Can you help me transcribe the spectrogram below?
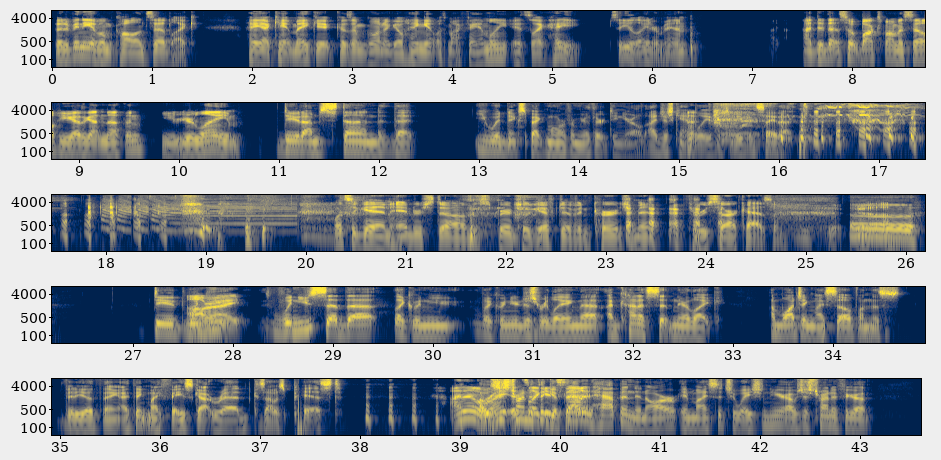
But if any of them call and said, like, hey, I can't make it because I'm going to go hang out with my family, it's like, hey, see you later, man. I did that soapbox by myself. You guys got nothing. You're lame. Dude, I'm stunned that you wouldn't expect more from your 13 year old. I just can't believe that you even say that. Once again, Andrew Stone, the spiritual gift of encouragement through sarcasm. Uh, dude, when All you, right. when you said that, like when you like when you're just relaying that, I'm kind of sitting there like I'm watching myself on this video thing. I think my face got red because I was pissed. I know, I was right? just trying It's to like think if it's that not- had happened in our in my situation here. I was just trying to figure out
